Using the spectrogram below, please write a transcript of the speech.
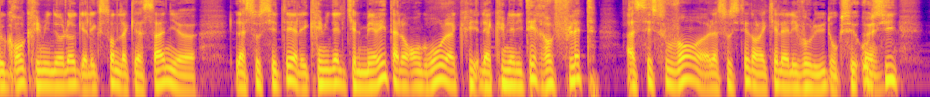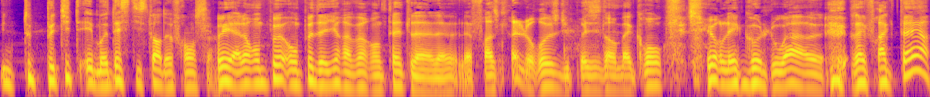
le grand criminologue Alexandre Lacassagne, euh, la société, elle est criminelle qu'elle mérite. Alors en gros, la, cri- la criminalité reflète assez souvent euh, la société dans laquelle elle évolue. Donc c'est aussi une toute petite et modeste histoire de France. Oui, alors on peut, on peut d'ailleurs avoir en tête la, la, la phrase malheureuse du président Macron sur les Gaulois euh, réfractaires,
